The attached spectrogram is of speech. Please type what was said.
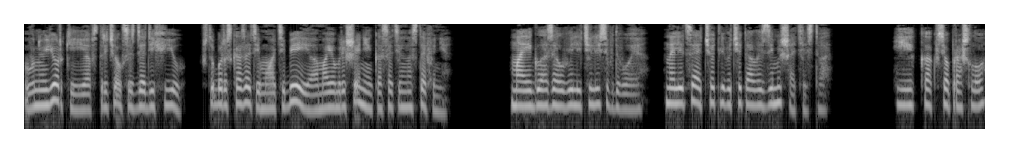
«В Нью-Йорке я встречался с дядей Хью, чтобы рассказать ему о тебе и о моем решении касательно Стефани». Мои глаза увеличились вдвое. На лице отчетливо читалось замешательство. «И как все прошло?»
